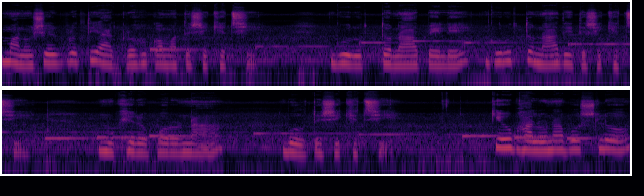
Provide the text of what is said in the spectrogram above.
মানুষের প্রতি আগ্রহ কমাতে শিখেছি। গুরুত্ব না পেলে গুরুত্ব না দিতে শিখেছি। মুখের ওপর না বলতে শিখেছি। কেউ ভালো না বসলেও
